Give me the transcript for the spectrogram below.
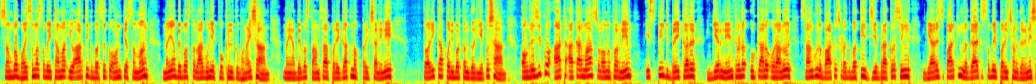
सम्भव भएसम्म सबै ठाउँमा यो आर्थिक वर्षको अन्त्यसम्म नयाँ व्यवस्था लागू हुने पोखरेलको भनाइ छ। नयाँ व्यवस्था अनुसार प्रयोगात्मक परीक्षा लिने तरिका परिवर्तन गरिएको छ। अङ्ग्रेजीको आठ आकारमा चलाउनु पर्ने स्पिड ब्रेकर गियर नियन्त्रण उकालो ओह्रालो साँगुरो बाटो सडक बत्ती जेब्रा क्रसिङ ग्यारेज पार्किङ लगायत सबै परीक्षण गरिनेछ।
